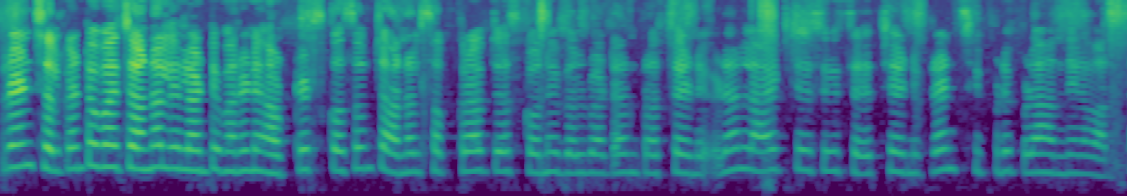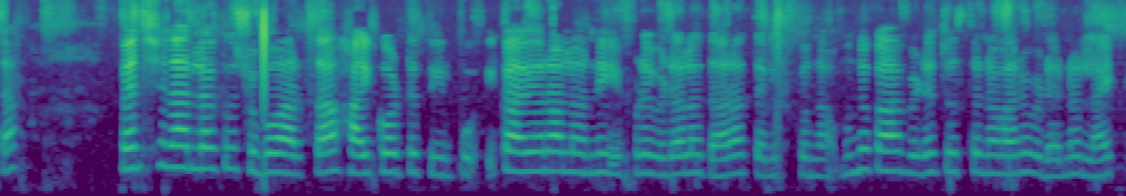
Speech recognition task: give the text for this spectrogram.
Friends welcome to my channel ఇలాంటి మరిన్ని అప్డేట్స్ కోసం ఛానల్ సబ్స్క్రైబ్ చేసుకొని బెల్ బటన్ ప్రెస్ చేయండి. ఇలా లైక్ చేసి షేర్ చేయండి. ఫ్రెండ్స్ ఇప్పుడిప్పుడు అందిన వార్త. పెన్షనర్లకు శుభవార్త హైకోర్టు తీర్పు. ఇక వివరాలన్నీ ఇప్పుడు వీడియోల ద్వారా తెలుసుకుందాం. ముందుగా వీడియో చూస్తున్న వారు వీడియోను లైక్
